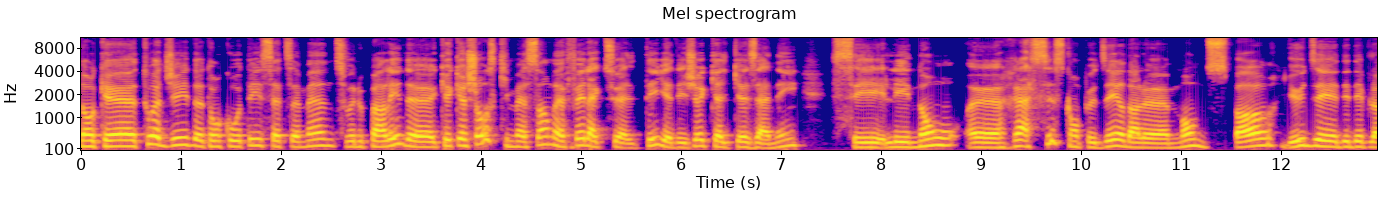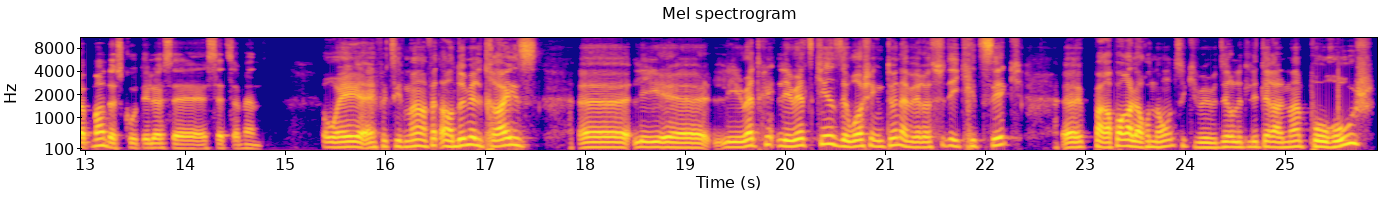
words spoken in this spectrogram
Donc, euh, toi, Jay, de ton côté, cette semaine, tu vas nous parler de quelque chose qui me semble fait l'actualité il y a déjà quelques années. C'est les noms euh, racistes qu'on peut dire dans le monde du sport. Il y a eu des, développements de ce côté-là cette semaine. Oui, effectivement. En fait, en 2013, euh, les, les, Redskins de Washington avaient reçu des critiques par rapport à leur nom, qui veut dire littéralement peau rouge.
